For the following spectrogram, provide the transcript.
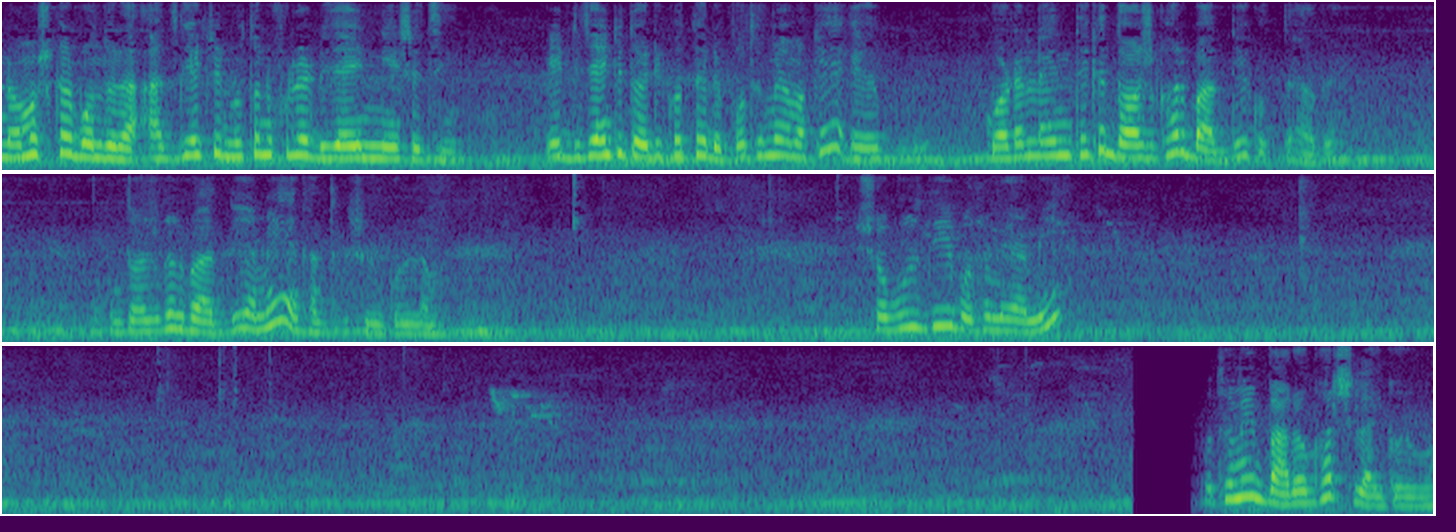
নমস্কার বন্ধুরা, আজকে একটি নতুন ফুলের ডিজাইন নিয়ে এসেছি। এই ডিজাইনটি তৈরি করতে হলে প্রথমে আমাকে বর্ডার লাইন থেকে দশ ঘর বাদ দিয়ে করতে হবে। দশ ঘর বাদ দিয়ে আমি এখান থেকে শুরু করলাম। সবুজ দিয়ে প্রথমে আমি প্রথমে বারো ঘর সেলাই করব।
